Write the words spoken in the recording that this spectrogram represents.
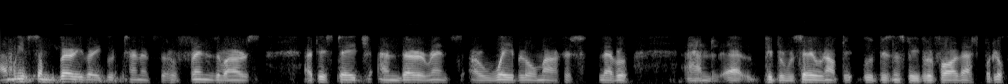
And we have some very, very good tenants that are friends of ours at this stage, and their rents are way below market level. And uh, people will say we're not good business people for that. But look,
